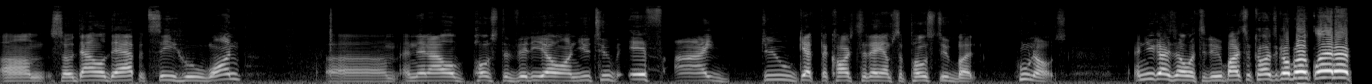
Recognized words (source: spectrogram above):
Um, so download the app and see who won, um, and then I'll post a video on YouTube if I do get the cards today. I'm supposed to, but who knows? And you guys know what to do. Buy some cards, go broke later.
